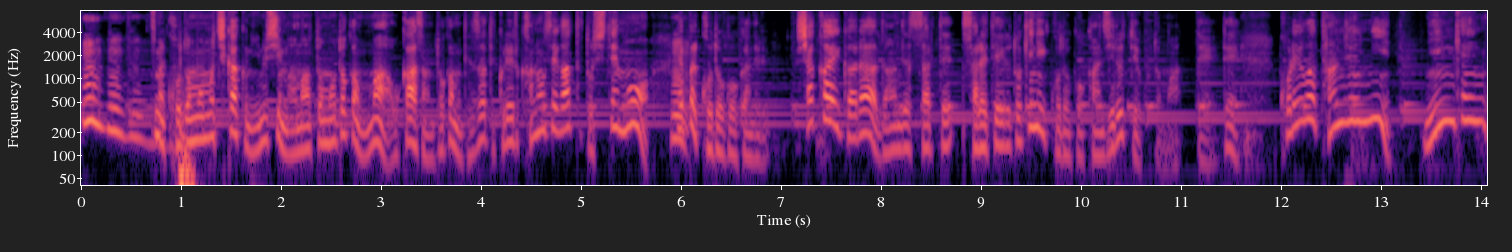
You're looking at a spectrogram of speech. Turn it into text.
うん、うん、うん。つまり子供も近くにいるしママ友とかもまあお母さんとかも手伝ってくれる可能性があったとしても、うん。やっぱり孤独を感じる。社会から断絶されてされている時に孤独を感じるっていうこともあってでこれは単純に人間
